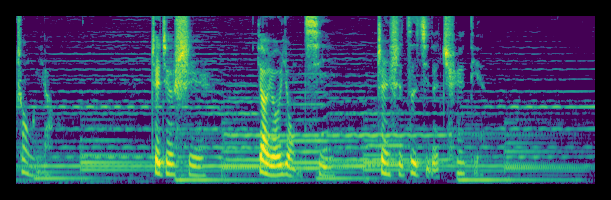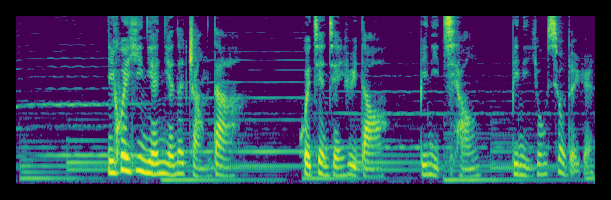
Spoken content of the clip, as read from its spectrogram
重要。这就是要有勇气正视自己的缺点。你会一年年的长大。会渐渐遇到比你强、比你优秀的人，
